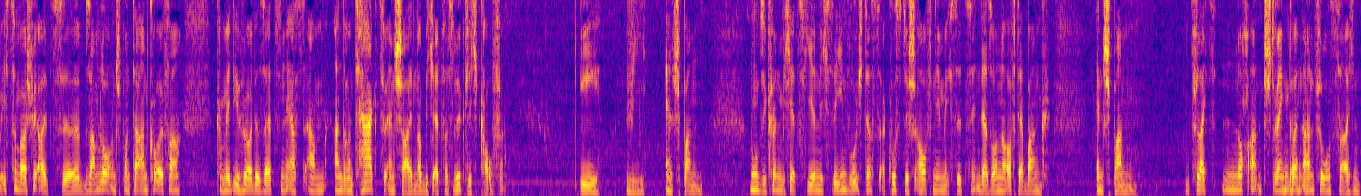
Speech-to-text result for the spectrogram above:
Ich zum Beispiel als äh, Sammler und Spontankäufer kann mir die Hürde setzen, erst am anderen Tag zu entscheiden, ob ich etwas wirklich kaufe. E wie entspannen. Nun, Sie können mich jetzt hier nicht sehen, wo ich das akustisch aufnehme. Ich sitze in der Sonne auf der Bank. Entspannen. Vielleicht noch anstrengender in Anführungszeichen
